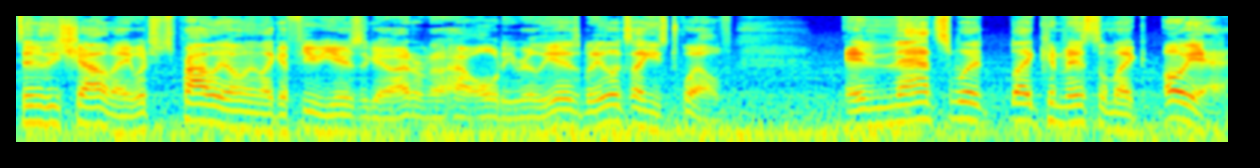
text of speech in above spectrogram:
Timothée Chalamet, which was probably only like a few years ago. I don't know how old he really is, but he looks like he's 12. And that's what like convinced him, like, oh yeah,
